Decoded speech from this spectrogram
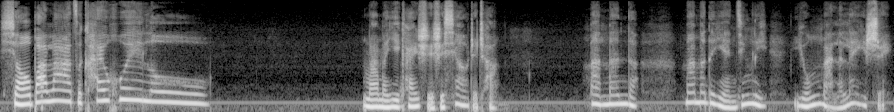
小巴拉子开会喽。”妈妈一开始是笑着唱，慢慢的，妈妈的眼睛里涌满了泪水。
